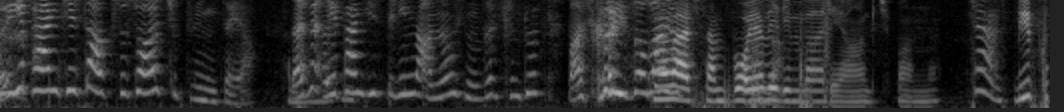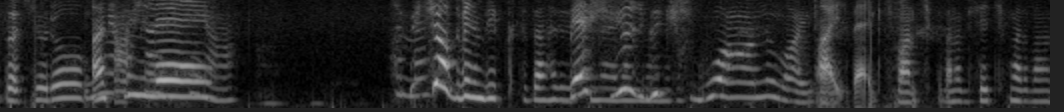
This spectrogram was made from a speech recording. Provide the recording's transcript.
Ayı pençesi aksesuar çıktı Nita'ya. Zaten ayı pençesi dediğimde anlamışsınızdır. Çünkü başka ayısı Kime olan... versem boya vereyim bari ya güç puanını. Çem. Büyük kutu açıyorum. Benim Açtım bile. ya. 3 yazdı benim büyük kutudan. Hadi 500 bismillahirrahmanirrahim. güç puanı var. Ay be güç puanı çıktı bana. Bir şey çıkmadı bana.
